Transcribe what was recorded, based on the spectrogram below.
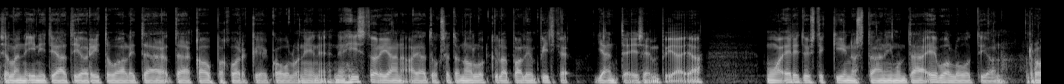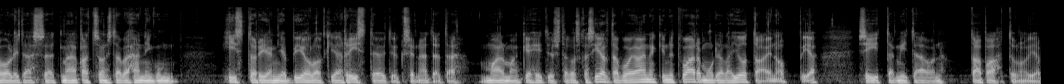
sellainen initiaatiorituaali, tämä, tämä kauppakorkeakoulu, niin ne, historian ajatukset on ollut kyllä paljon pitkäjänteisempiä ja mua erityisesti kiinnostaa niin kuin tämä evoluution rooli tässä, että mä katson sitä vähän niin kuin historian ja biologian risteytyksenä tätä maailman kehitystä, koska sieltä voi ainakin nyt varmuudella jotain oppia siitä, mitä on tapahtunut ja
